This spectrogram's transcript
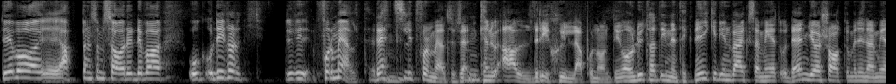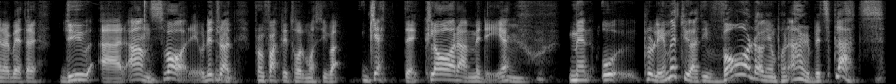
det var eh, appen som sa det. det var, och, och det är klart, du formellt, rättsligt formellt så kan du aldrig skylla på någonting. Om du tagit in en teknik i din verksamhet och den gör saker med dina medarbetare, du är ansvarig. Och det tror jag att från fackligt håll måste vi vara jätteklara med det. Men och problemet är ju att i vardagen på en arbetsplats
